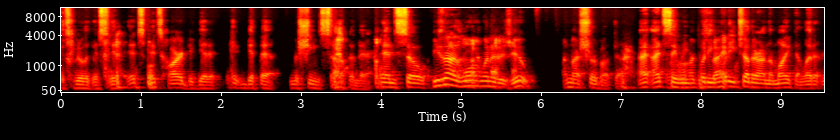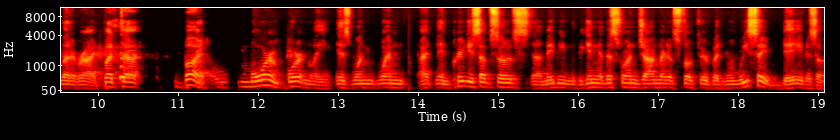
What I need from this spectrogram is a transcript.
it's really, it's, it- it's, it's hard to get it, get that machine set up in there. And so He's not as long-winded as you. I'm not sure about that. I, I'd say we Well, I'm put, put each other on the mic and let it, let it ride. But, uh, but more importantly is when, when I, in previous episodes, uh, maybe in the beginning of this one, John might have spoke to it, but when we say Dave is a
